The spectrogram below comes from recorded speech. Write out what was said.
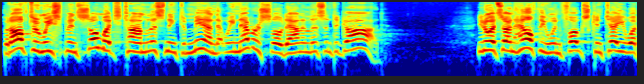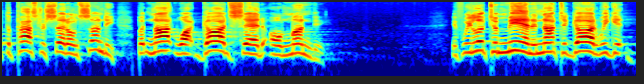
but often we spend so much time listening to men that we never slow down and listen to God. You know, it's unhealthy when folks can tell you what the pastor said on Sunday, but not what God said on Monday. If we look to men and not to God, we get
